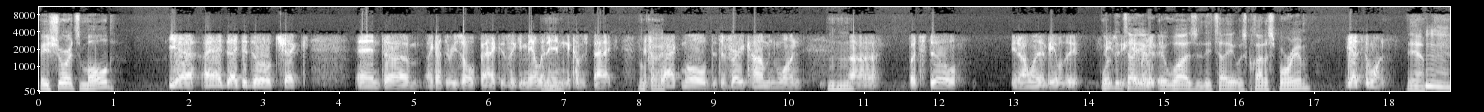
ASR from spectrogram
Are you sure it's mold? Yeah, I had, I did the little check, and um, I got the result back. It's like you mail it in, and it comes back. It's a black mold. It's a very common one, uh, but still, you know, I wanted to be able to. What did they tell you of it was? Did they tell you it was cladosporium? Yeah, it's the one. Yeah, Mm-hmm.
